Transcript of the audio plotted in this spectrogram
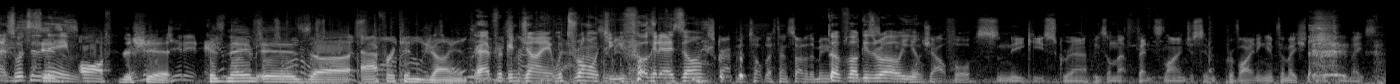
guy Dumbass. What's his is name? off the shit. His name is uh, African Giant. African giant. What's wrong with you? You fucking asshole. Scrap at the top left-hand side of the mini. The fuck is wrong with you? Watch out for sneaky Scrap. He's on that fence line, just in- providing information to the teammates.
